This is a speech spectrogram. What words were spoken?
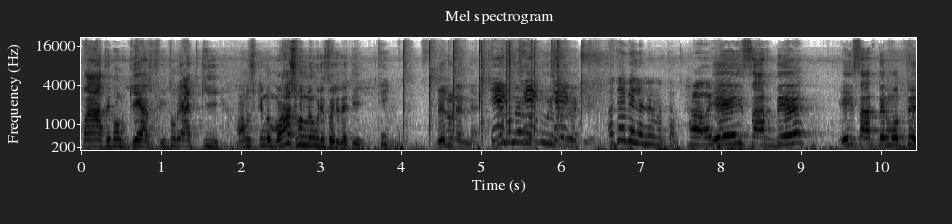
পাত এবং গ্যাস ভিতরে আটকি মানুষ কিন্তু মহাশূন্য উড়ে চলে যেতে ঠিক। বেলুনের নেয় বেলুনের মতো উড়ে চলে বেলুনের মতো। হ্যাঁ এই চারদে এই চারদের মধ্যে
